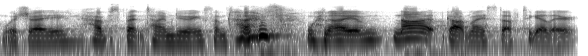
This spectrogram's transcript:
which I have spent time doing sometimes when I have not got my stuff together.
